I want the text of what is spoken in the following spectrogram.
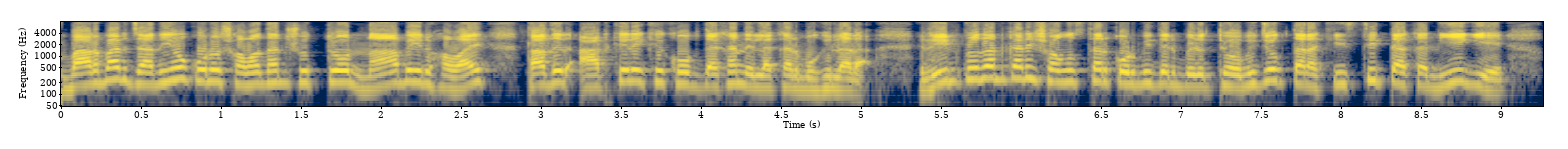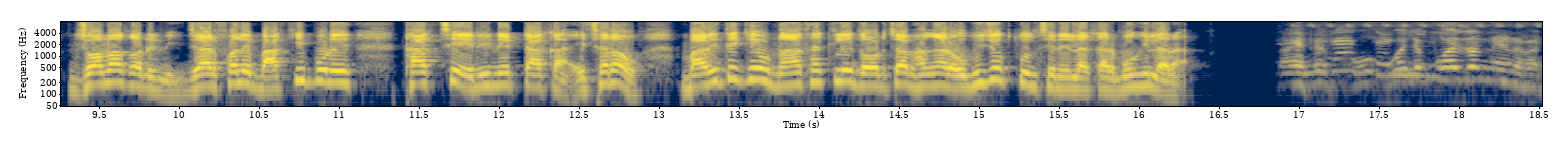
বারবার জানিয়েও কোনো সমাধান সূত্র না বের হওয়ায় তাদের আটকে রেখে ক্ষোভ দেখান এলাকার মহিলারা। ঋণ প্রদানকারী সংস্থার কর্মীদের বিরুদ্ধে অভিযোগ, তারা কিস্তির টাকা নিয়ে গিয়ে জমা করেনি, যার ফলে বাকি পড়ে থাকছে ঋণের টাকা। এছাড়াও বাড়িতে কেউ না থাকলে দরজা ভাঙার অভিযোগ তুলছেন এলাকার মহিলারা। পয়সা নিয়ে নেবেন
